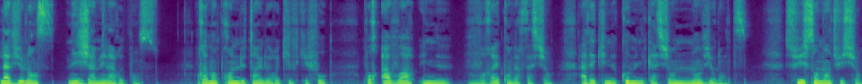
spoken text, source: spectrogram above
la violence n'est jamais la réponse. Vraiment prendre le temps et le recul qu'il faut pour avoir une vraie conversation avec une communication non violente. Suivre son intuition.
